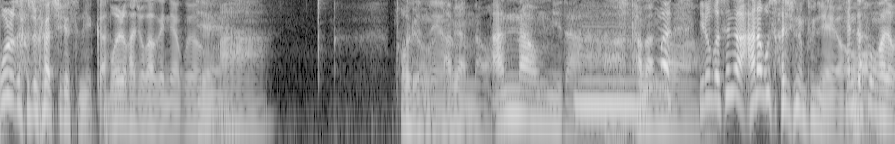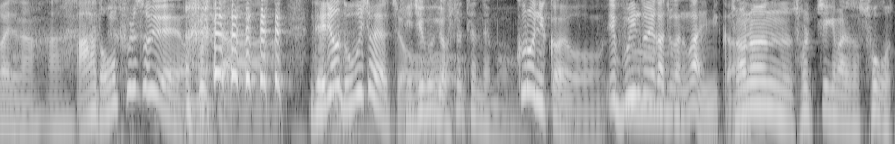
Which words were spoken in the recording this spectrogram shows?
뭘 가져가시겠습니까? 뭘 가져가겠냐고요? 예. 아, 어려워. 답이 안 나와. 안 나옵니다. 아, 답 안 정말 나와. 이런 거 생각 안 하고 사시는 분이에요. 핸드폰 가져가야 되나? 아, 아 너무 풀소유예요. 진짜. 내려놓으셔야죠. 기지국이 없을 텐데 뭐. 그러니까요. 이 무인도에 가져가는 거 아닙니까? 저는 솔직히 말해서 속옷.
